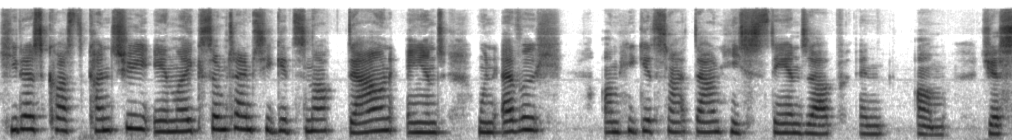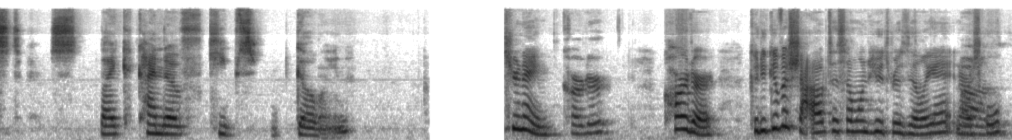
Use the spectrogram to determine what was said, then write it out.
he does cross country and, like, sometimes he gets knocked down, and whenever he, um, he gets knocked down, he stands up and, um, just, like, kind of keeps going. What's your name? Carter. Carter. Could you give a shout out to someone who's resilient in our Um, school?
